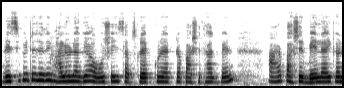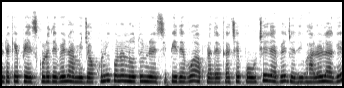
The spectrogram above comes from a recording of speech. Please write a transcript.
রেসিপিটা যদি ভালো লাগে অবশ্যই সাবস্ক্রাইব করে একটা পাশে থাকবেন, আর পাশের বেল আইকনটাকে প্রেস করে দেবেন। আমি যখনই কোনো নতুন রেসিপি দেব আপনাদের কাছে পৌঁছে যাবে, যদি ভালো লাগে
